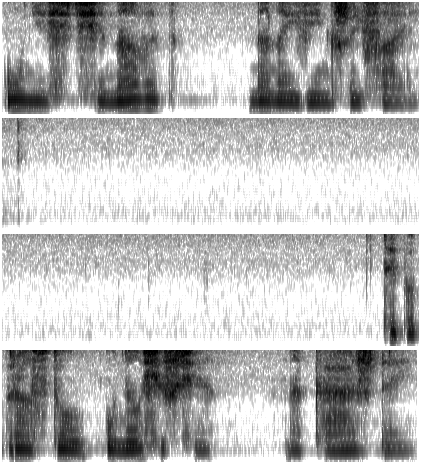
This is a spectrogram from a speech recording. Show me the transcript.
unieść się nawet na największej fali. Ty po prostu unosisz się na każdej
